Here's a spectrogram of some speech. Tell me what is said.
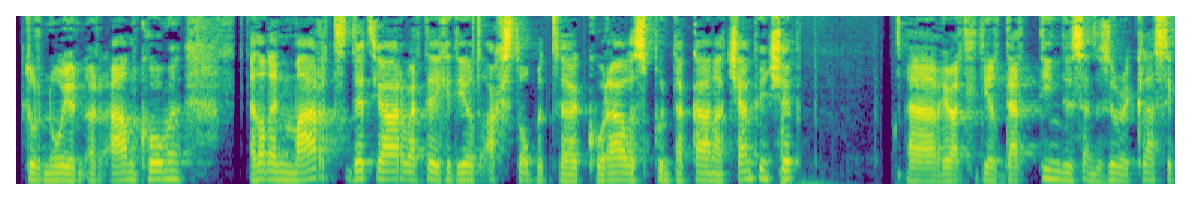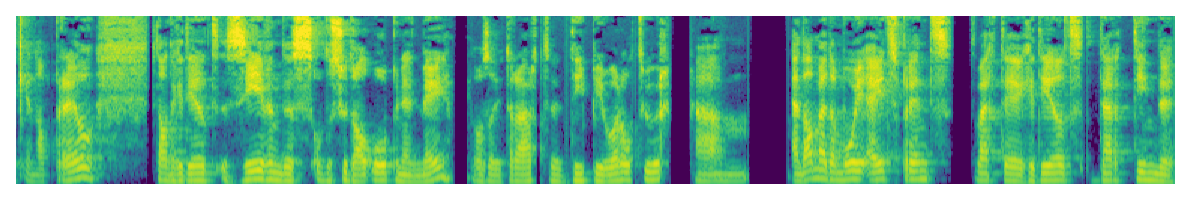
toernooien eraan komen. En dan in maart dit jaar werd hij gedeeld achtste op het uh, Corales Punta Cana Championship. Uh, hij werd gedeeld dertiende in de Zurich Classic in april. Dan gedeeld zevende op de Soudal Open in mei. Dat was uiteraard de DP World Tour. Um, en dan met een mooie eindsprint werd hij gedeeld dertiende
